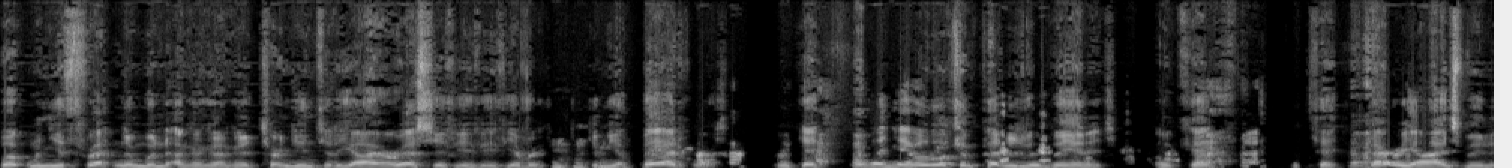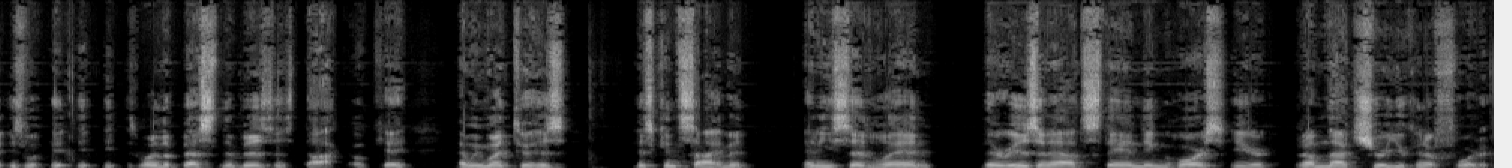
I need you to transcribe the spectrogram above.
But when you threaten them, when I'm going, to turn you into the IRS if you, if you ever give me a bad horse, okay, well, then you have a little competitive advantage, okay. Okay, Barry Eisaman is is one of the best in the business, Doc. Okay, and we went to his his consignment, and he said, "Len, there is an outstanding horse here, but I'm not sure you can afford it."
